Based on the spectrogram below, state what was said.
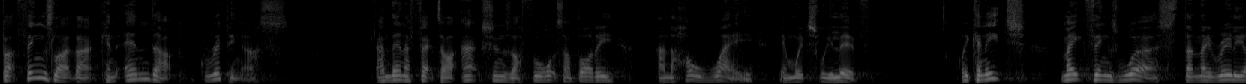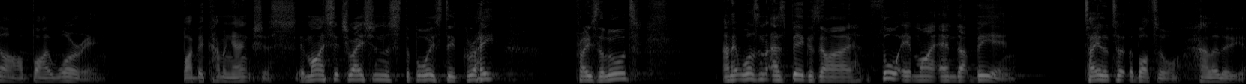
but things like that can end up gripping us and then affect our actions, our thoughts, our body, and the whole way in which we live. We can each make things worse than they really are by worrying by becoming anxious. In my situations, the boys did great, praise the Lord, and it wasn't as big as I thought it might end up being. Taylor took the bottle, hallelujah.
